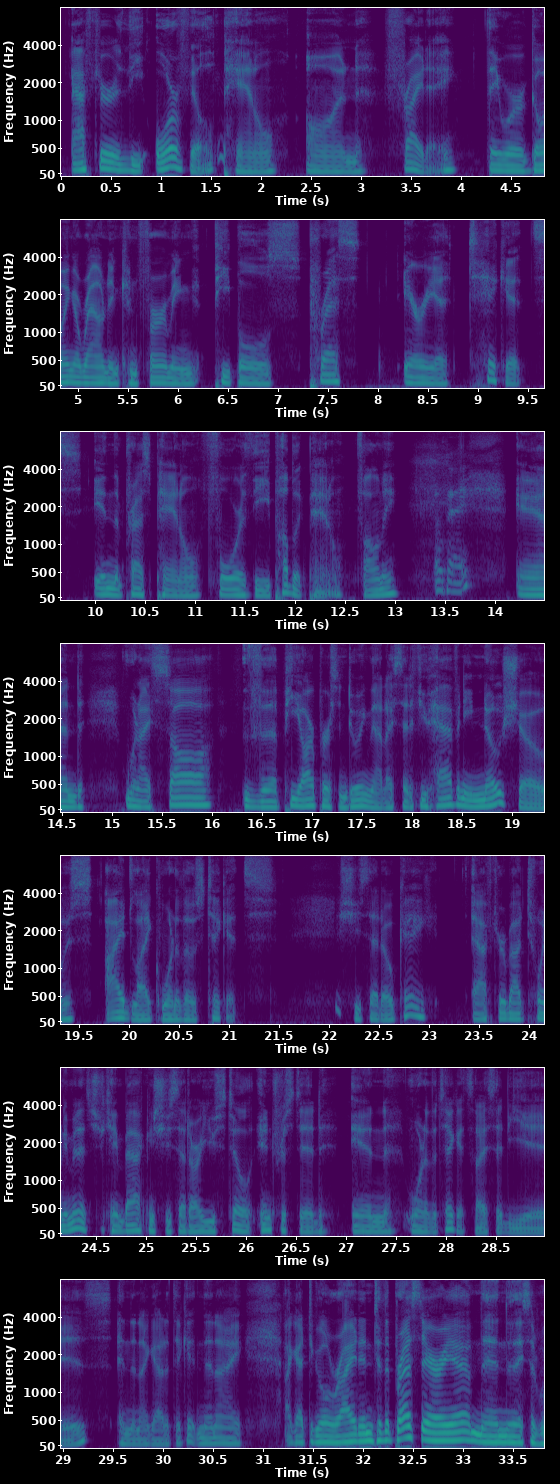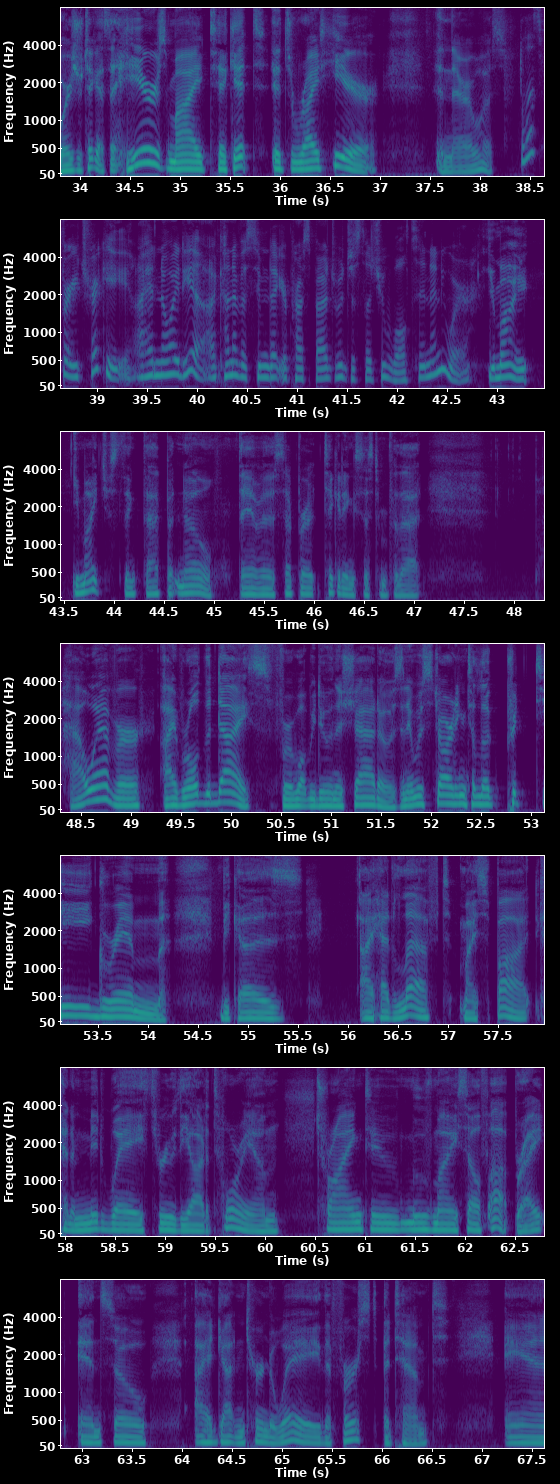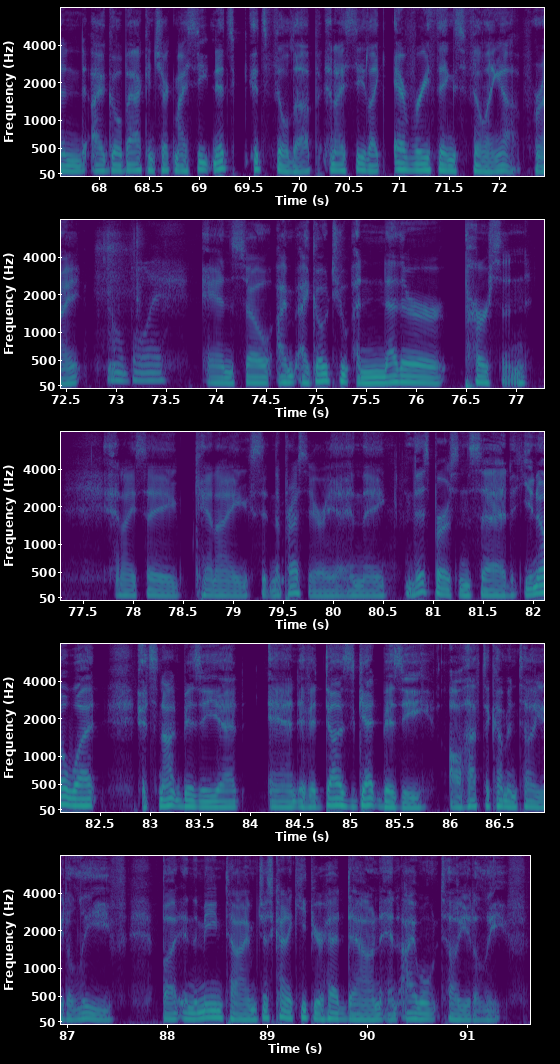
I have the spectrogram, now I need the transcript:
after the Orville panel on Friday, they were going around and confirming people's press area tickets in the press panel for the public panel. Follow me? Okay. And when I saw the PR person doing that, I said, if you have any no shows, I'd like one of those tickets. She said, okay. After about 20 minutes, she came back and she said, Are you still interested in one of the tickets? I said, Yes. And then I got a ticket and then I, I got to go right into the press area. And then they said, Where's your ticket? I said, Here's my ticket. It's right here. And there I was. Well, that's very tricky. I had no idea. I kind of assumed that your press badge would just let you waltz in anywhere. You might you might just think that, but no, they have a separate ticketing system for that. However, I rolled the dice for what we do in the shadows, and it was starting to look pretty grim because I had left my spot kind of midway through the auditorium trying to move myself up, right? And so I had gotten turned away the first attempt and I go back and check my seat and it's it's filled up and I see like everything's filling up, right? Oh boy. And so i I go to another person and I say, "Can I sit in the press area?" And they this person said, "You know what? It's not busy yet, and if it does get busy, I'll have to come and tell you to leave. But in the meantime, just kind of keep your head down and I won't tell you to leave."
